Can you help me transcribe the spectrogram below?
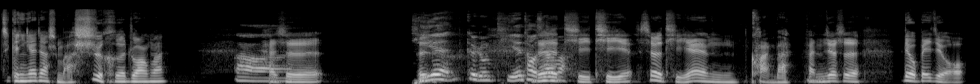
这个应该叫什么？试喝装吗？啊，还是体验各种体验套就是餐吧？体体验就是体验款吧，反正就是六杯酒，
